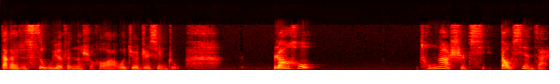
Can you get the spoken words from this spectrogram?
大概是四五月份的时候啊，我觉志信主，然后从那时起到现在，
